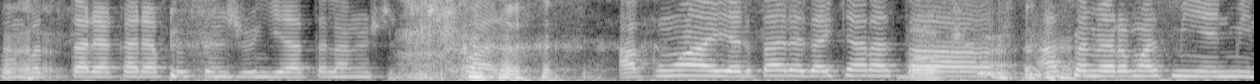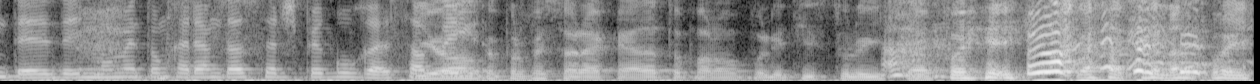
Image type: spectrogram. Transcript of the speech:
învățătoarea care a fost înjunghiată la nu știu ce școală. Acum, iertare, dar chiar asta, asta mi-a rămas mie în minte, din momentul în care am dat search pe Google. Sau Eu pe... am pe profesoara care a dat o palmă polițistului și apoi a dat înapoi.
